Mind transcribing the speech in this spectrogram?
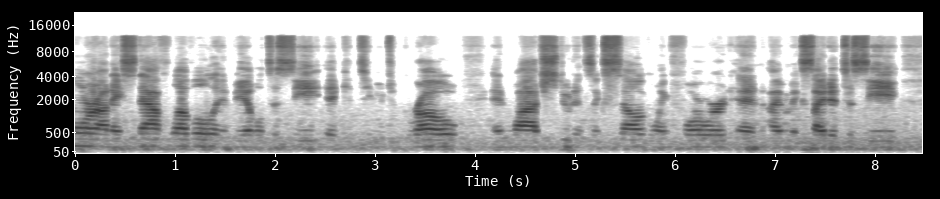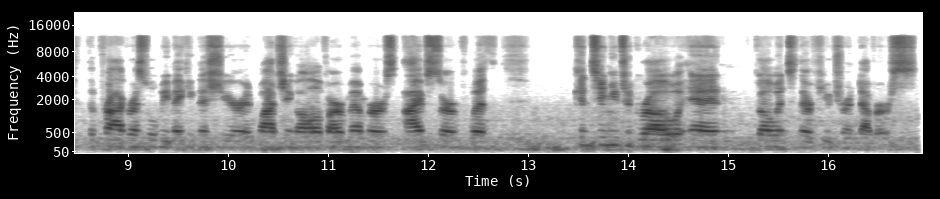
more on a staff level and be able to see it continue to grow and watch students excel going forward. And I'm excited to see the progress we'll be making this year and watching all of our members I've served with continue to grow and go into their future endeavors.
